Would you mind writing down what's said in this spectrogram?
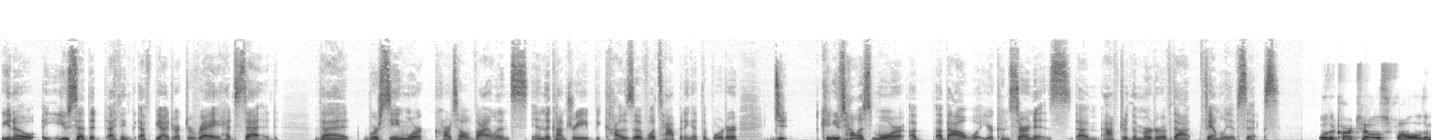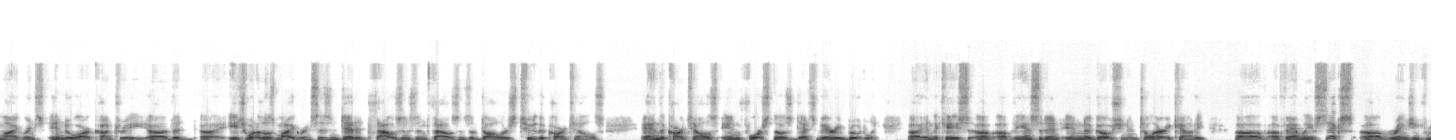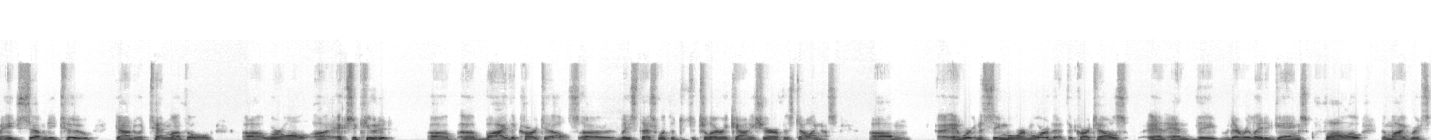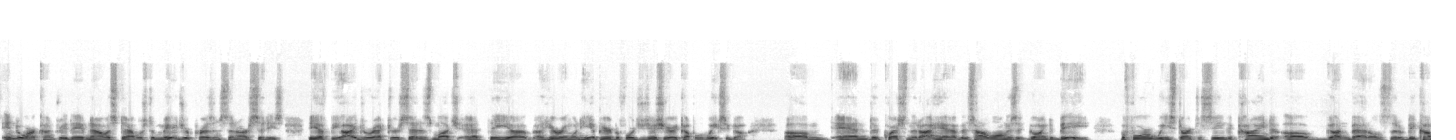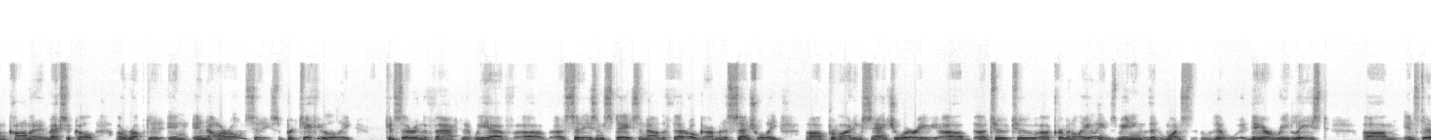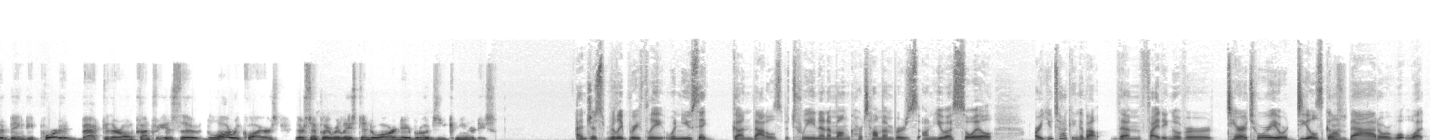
you know, you said that I think FBI Director Wray had said that we're seeing more cartel violence in the country because of what's happening at the border. Do, can you tell us more ab- about what your concern is um, after the murder of that family of six? Well, the cartels follow the migrants into our country. Uh, the, uh, each one of those migrants is indebted thousands and thousands of dollars to the cartels, and the cartels enforce those debts very brutally. Uh, in the case of, of the incident in Goshen in Tulare County, a family of six, uh, ranging from age 72 down to a 10 month old, were all uh, executed uh, uh, by the cartels. Uh, at least that's what the Tulare County Sheriff is telling us. Um, and we're going to see more and more of that. The cartels and and the their related gangs follow the migrants into our country. They have now established a major presence in our cities. The FBI director said as much at the uh, hearing when he appeared before Judiciary a couple of weeks ago. Um, and the question that I have is, how long is it going to be before we start to see the kind of gun battles that have become common in Mexico erupted in in our own cities, particularly? considering the fact that we have uh, uh, cities and states and now the federal government essentially uh, providing sanctuary uh, uh, to to uh, criminal aliens, meaning that once that they are released. Um, instead of being deported back to their own country, as the, the law requires, they're simply released into our neighborhoods and communities. And just really briefly, when you say gun battles between and among cartel members on U.S. soil, are you talking about them fighting over territory or deals gone bad or what? What?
